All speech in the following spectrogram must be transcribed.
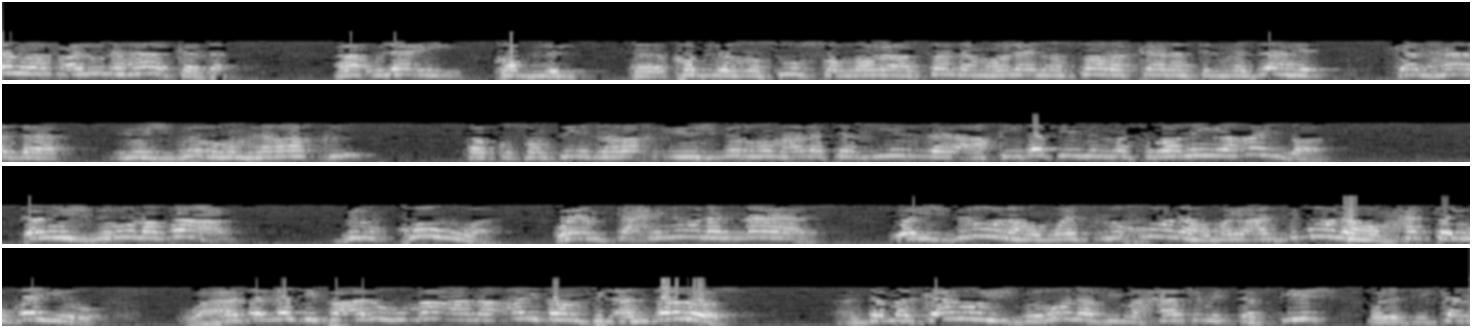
كانوا يفعلون هكذا. هؤلاء قبل قبل الرسول صلى الله عليه وسلم هؤلاء النصارى كانت المذاهب. كان هذا يجبرهم هرقل. قسطنطين هرقل يجبرهم على تغيير عقيدتهم النصرانية أيضا. كانوا يجبرون بعض بالقوة. ويمتحنون الناس ويجبرونهم ويسلخونهم ويعذبونهم حتى يغيروا. وهذا الذي فعلوه معنا أيضا في الأندلس. عندما كانوا يجبرون في محاكم التفتيش والتي كان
